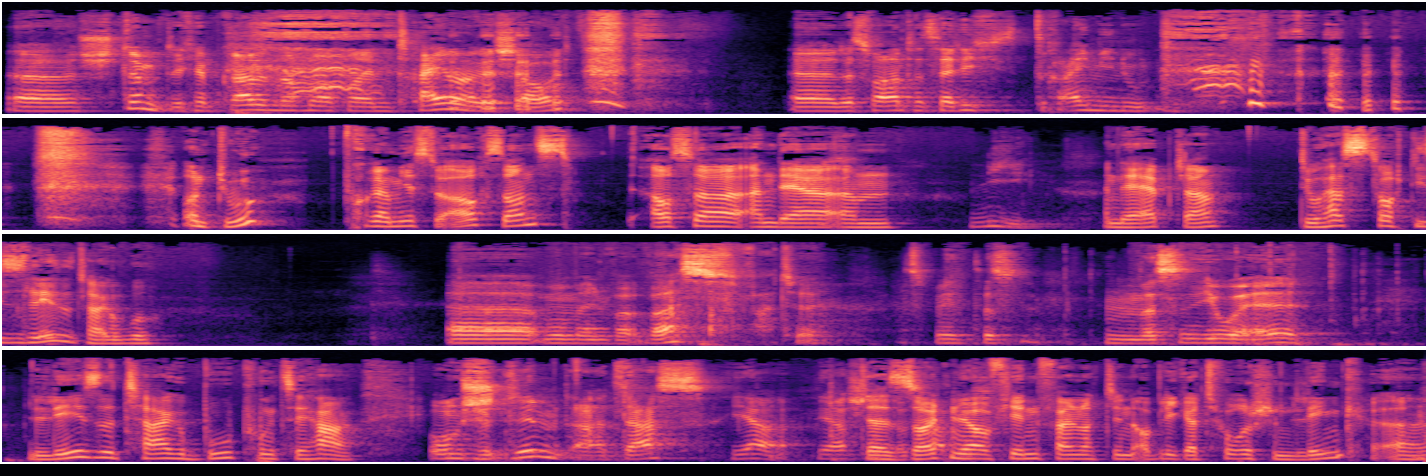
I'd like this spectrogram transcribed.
Äh, stimmt, ich habe gerade noch mal auf meinen Timer geschaut. äh, das waren tatsächlich drei Minuten. Und du? Programmierst du auch sonst? Außer an der ähm, Nie an der App da. Du hast doch dieses Lesetagebuch. Äh, Moment, was? Warte. Was, das, hm, was ist die URL? Lesetagebuch.ch. Oh, stimmt. Ah, das, ja. ja stimmt, da sollten wir auf jeden Fall noch den obligatorischen Link äh,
